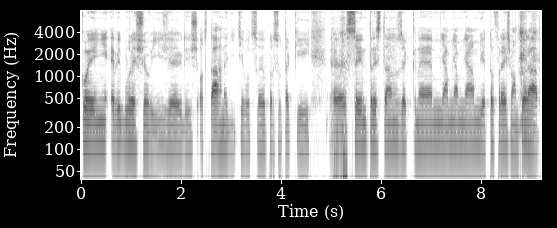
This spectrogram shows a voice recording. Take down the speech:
kojení Evy Burešový, že když odtáhne dítě od svého prsu, tak jí eh, syn Tristan řekne mňam, mňam, mňam, je to fresh, mám to rád.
